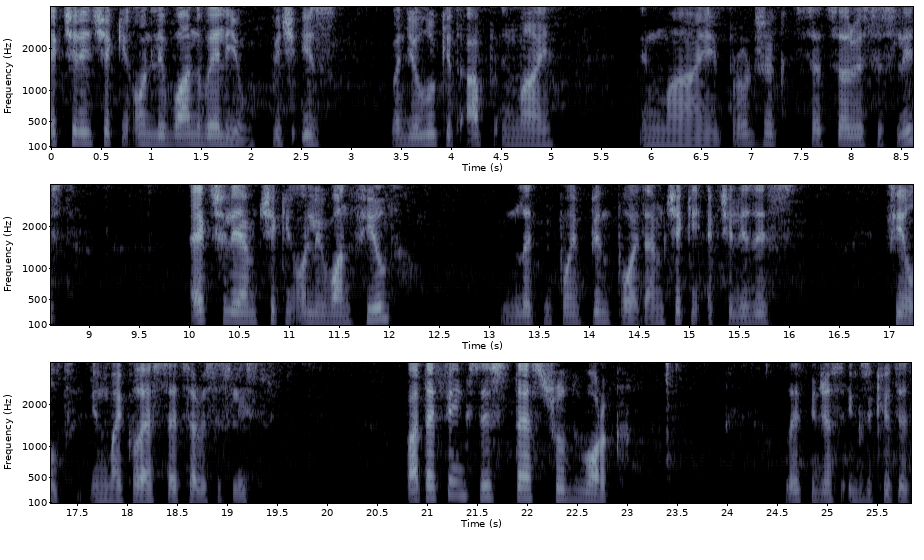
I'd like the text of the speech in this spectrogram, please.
actually checking only one value which is when you look it up in my in my project set services list actually I'm checking only one field. Let me point pinpoint. I'm checking actually this field in my class set services list but I think this test should work. Let me just execute it.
